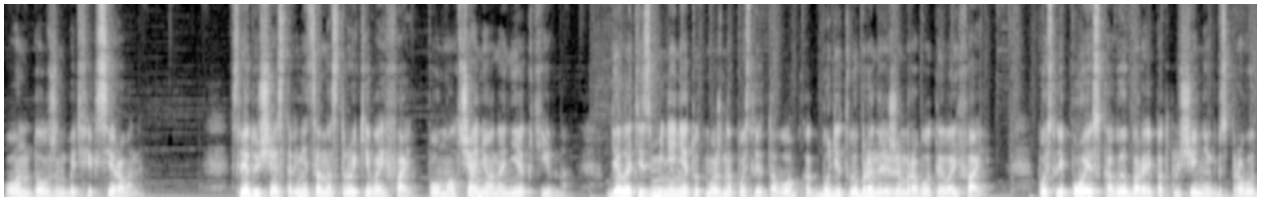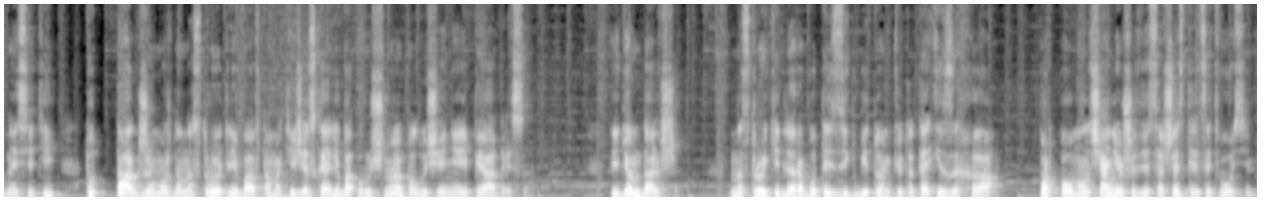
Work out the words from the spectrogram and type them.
Он должен быть фиксированным. Следующая страница настройки Wi-Fi. По умолчанию она неактивна. Делать изменения тут можно после того, как будет выбран режим работы Wi-Fi. После поиска, выбора и подключения к беспроводной сети, тут также можно настроить либо автоматическое, либо ручное получение IP-адреса. Идем дальше. Настройки для работы с ZigBee to MQTT и ZHA. Порт по умолчанию 6638.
